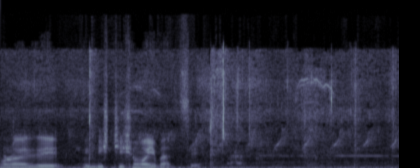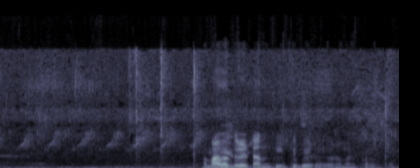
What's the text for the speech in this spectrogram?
মনে হয় যে ওই বৃষ্টির সময় বাজছে ধরে টান দিই তো বের হয় ওরমের করো কেন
